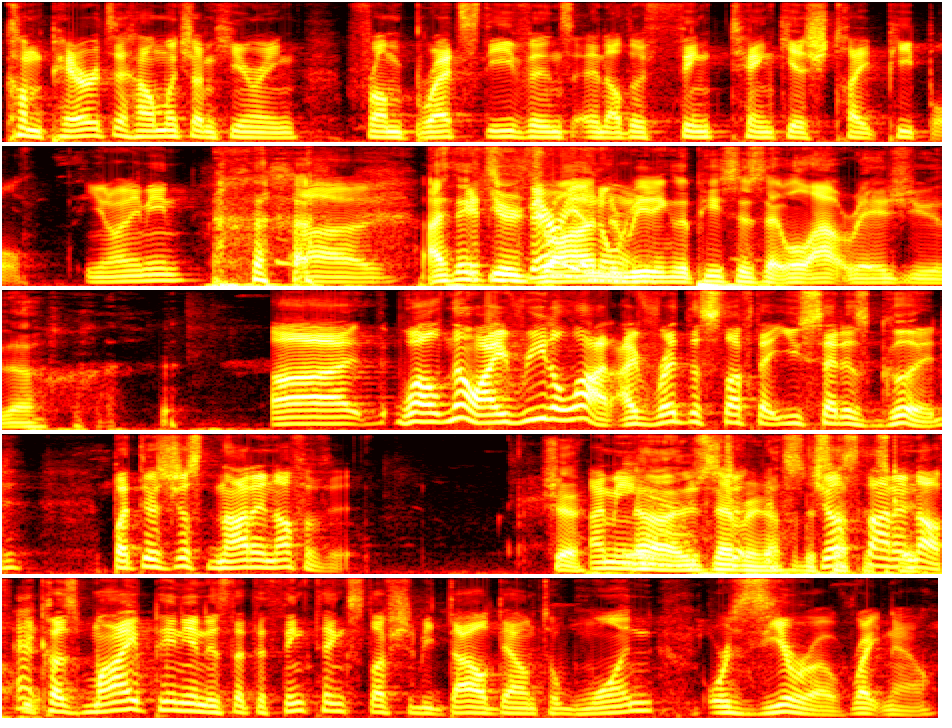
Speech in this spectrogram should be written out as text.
compared to how much I'm hearing from Bret Stephens and other think tankish type people. You know what I mean? Uh, I think you're drawn annoying. to reading the pieces that will outrage you, though. Uh, well, no, I read a lot. I've read the stuff that you said is good, but there's just not enough of it. Sure. I mean, No, there's never ju- enough It's the just stuff that's not good. enough because my opinion is that the think tank stuff should be dialed down to one or zero right now.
